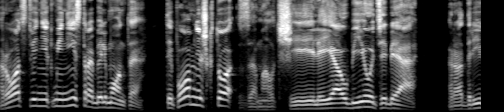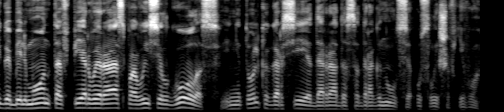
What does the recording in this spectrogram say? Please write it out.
родственник министра Бельмонте. Ты помнишь, кто...» «Замолчи, или я убью тебя!» Родриго Бельмонта в первый раз повысил голос, и не только Гарсия Дорадо содрогнулся, услышав его.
